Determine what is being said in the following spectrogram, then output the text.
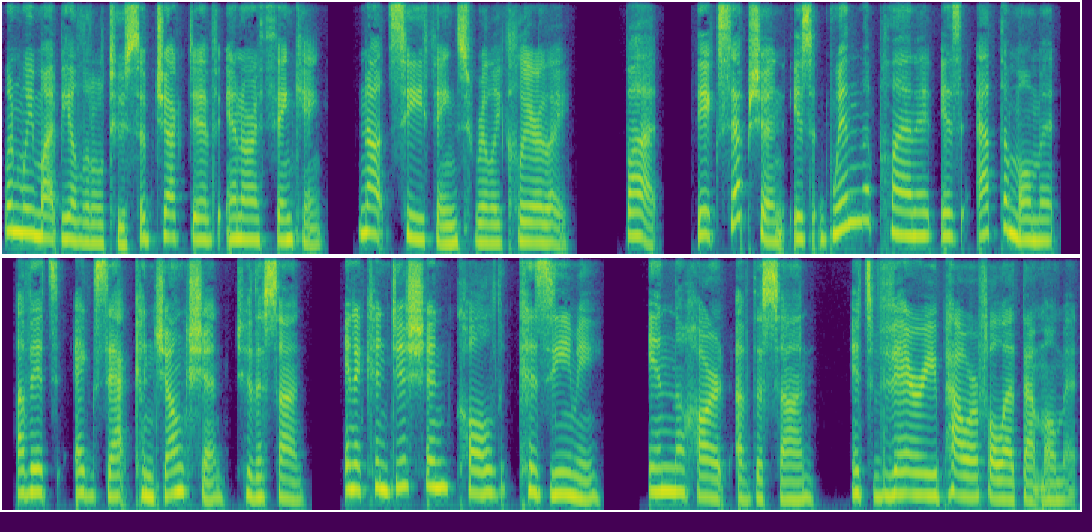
when we might be a little too subjective in our thinking, not see things really clearly. But the exception is when the planet is at the moment of its exact conjunction to the sun in a condition called cazimi in the heart of the sun. It's very powerful at that moment.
